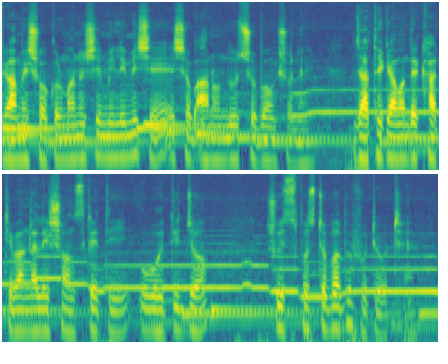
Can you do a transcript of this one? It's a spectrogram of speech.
গ্রামের সকল মানুষই মিলেমিশে এসব আনন্দ, উৎসবে অংশ নেয়, যা থেকে আমাদের খাঁটি বাঙালির সংস্কৃতি ও ঐতিহ্য সুস্পষ্টভাবে ফুটে ওঠে।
